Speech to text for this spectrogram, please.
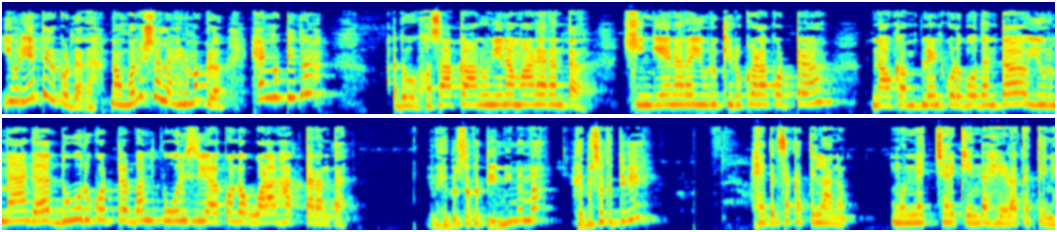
ಇವ್ರು ಏನ್ ತಿಳ್ಕೊಂಡಾರ? ನಾವು ಮನುಷ್ಯರಲ್ಲ ಹೆಣ್ಮಕ್ಳು. ಹೆಣ್ಣು ಹುಟ್ಟಿದ್ರ ಅದು ಹೊಸ ಕಾನೂನೇನ ಮಾಡ್ಯಾರಂತ. ಹಿಂಗೇನಾರ ಇವರು ಕಿರುಕುಳ ಕೊಟ್ರ ನಾವು ಕಂಪ್ಲೇಂಟ್ ಕೊಡ್ಬೋದಂತ ಇವ್ರ ಮ್ಯಾಗ ದೂರು ಕೊಟ್ರ ಬಂದು ಪೊಲೀಸ್ರಿಗೆ ಹೇಳ್ಕೊಂಡೋಗಿ ಒಳಗೆ ಹಾಕ್ತಾರಂತ. ಏನ್ ಹೆದರ್ಸಕತ್ತಿ? ನೀನನ್ನ? ಹೆದರ್ಸಕತ್ತೀವಿ? ಹೆದರ್ಸಕತ್ತಿಲ್ಲ ನಾನು. ಮುನ್ನೆಚ್ಚರಿಕೆಯಿಂದ ಹೇಳಕತ್ತೀನಿ.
